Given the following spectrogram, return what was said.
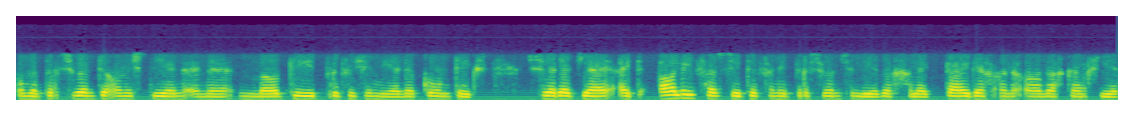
om 'n persoon te ondersteun in 'n multi-professionele konteks sodat jy uit al die fasette van die persoon se lewe gelyktydig aan aandag kan gee.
